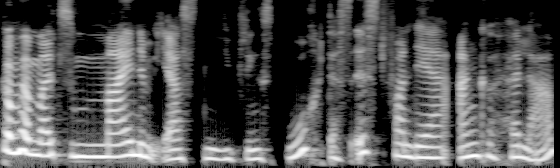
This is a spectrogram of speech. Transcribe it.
Kommen wir mal zu meinem ersten Lieblingsbuch. Das ist von der Anke Höller,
